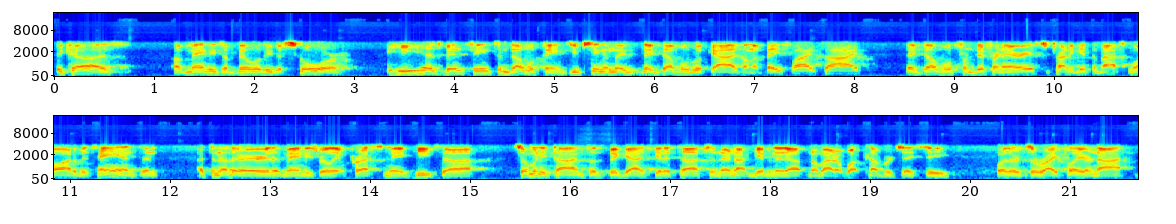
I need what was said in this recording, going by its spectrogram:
because of Manny's ability to score. He has been seeing some double teams. You've seen him; they've, they've doubled with guys on the baseline side they've doubled from different areas to try to get the basketball out of his hands, and that's another area that Manny's really impressed me. He's uh, so many times those big guys get a touch and they're not giving it up, no matter what coverage they see, whether it's the right play or not.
